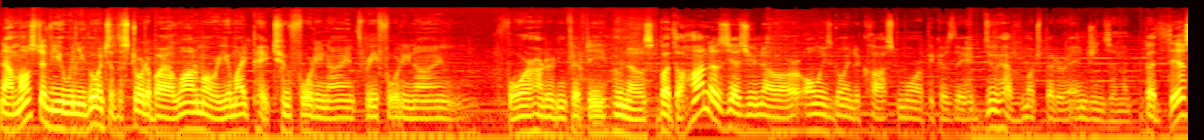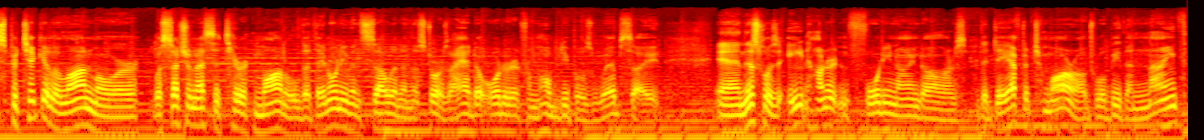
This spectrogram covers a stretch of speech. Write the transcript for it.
Now most of you when you go into the store to buy a lawnmower you might pay 249, $349, 450, who knows. But the Hondas, as you know, are always going to cost more because they do have much better engines in them. But this particular lawnmower was such an esoteric model that they don't even sell it in the stores. I had to order it from Home Depot's website. And this was $849. The day after tomorrow will be the ninth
